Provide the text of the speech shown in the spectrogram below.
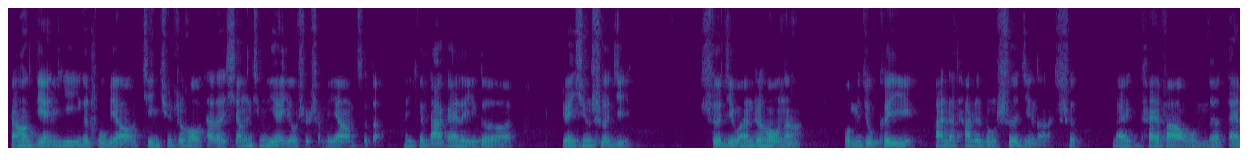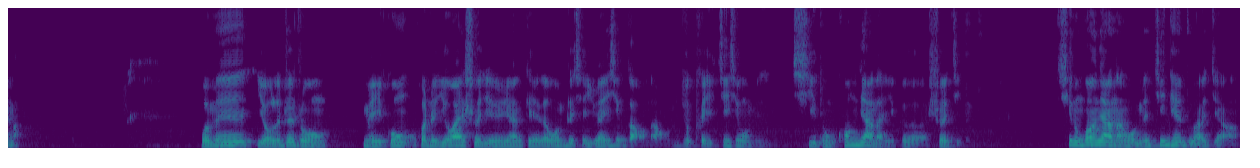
然后点击一个图表进去之后，它的详情页又是什么样子的？一个大概的一个原型设计。设计完之后呢？我们就可以按照它这种设计呢设来开发我们的代码。我们有了这种美工或者 UI 设计人员给的我们这些原型稿呢，我们就可以进行我们系统框架的一个设计。系统框架呢，我们今天主要讲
